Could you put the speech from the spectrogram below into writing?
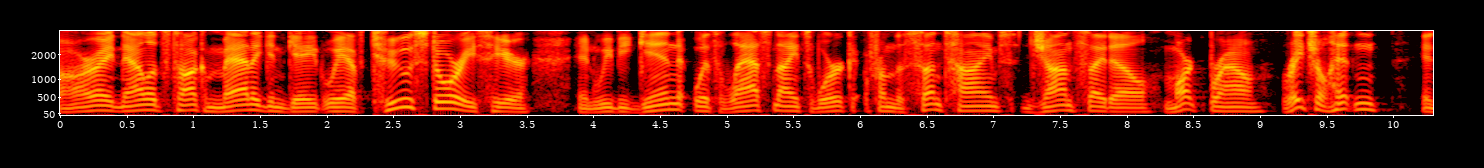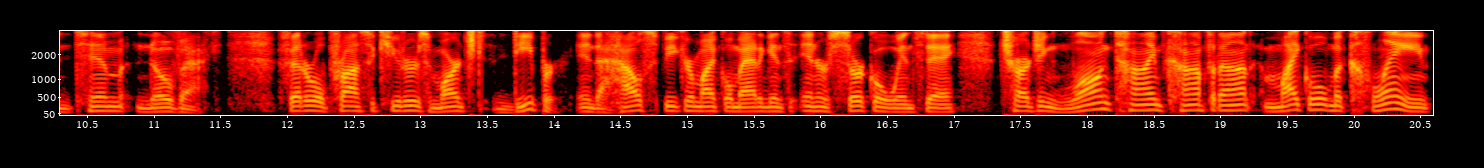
All right, now let's talk Madigan Gate. We have two stories here, and we begin with last night's work from the Sun Times, Jon Seidel, Mark Brown, Rachel Hinton, and Tim Novak. Federal prosecutors marched deeper into House Speaker Michael Madigan's inner circle Wednesday, charging longtime confidant Michael McClain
